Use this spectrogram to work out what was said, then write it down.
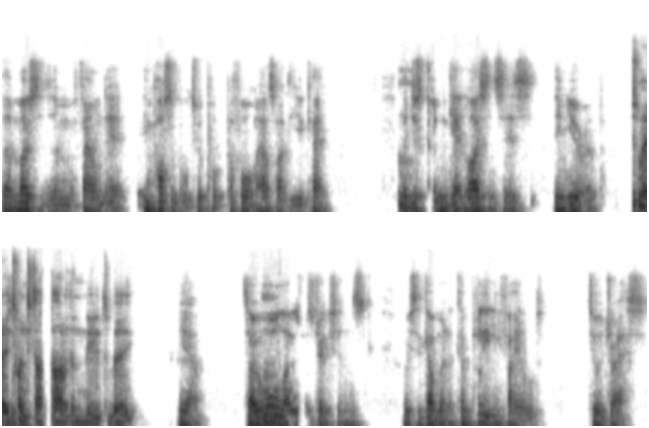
that most of them found it impossible to perform outside the UK. They mm. just couldn't get licenses in Europe. Just made it 20 times harder than it needed to be. Yeah. So mm. all those restrictions, which the government have completely failed to address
